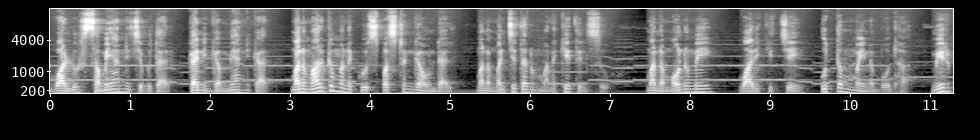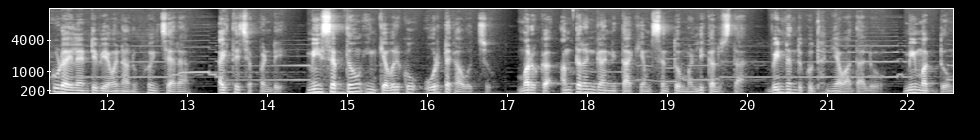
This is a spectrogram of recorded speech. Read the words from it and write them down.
వాళ్ళు సమయాన్ని చెబుతారు కానీ గమ్యాన్ని కాదు. మన మార్గం మనకు స్పష్టంగా ఉండాలి. మన మంచితనం మనకే తెలుసు. మన మౌనమే వారికిచ్చే ఉత్తమమైన బోధ. మీరు కూడా ఇలాంటివి ఏమైనా అనుభవించారా? అయితే చెప్పండి. మీ శబ్దం ఇంకెవరికో ఊరట కావచ్చు. మరొక అంతరంగాన్ని తాకే అంశంతో మళ్ళీ కలుస్తా. విన్నందుకు ధన్యవాదాలు. మీ మగ్దూమ్.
